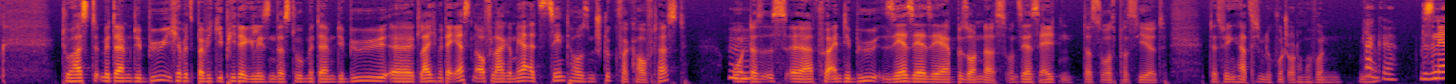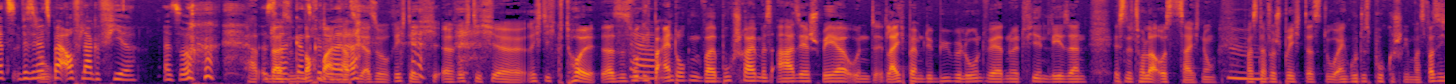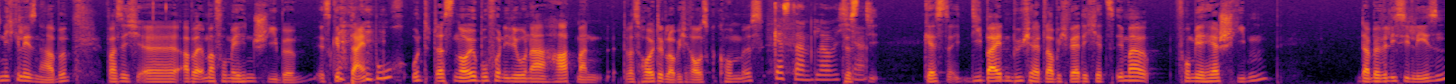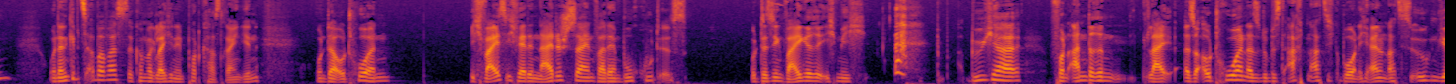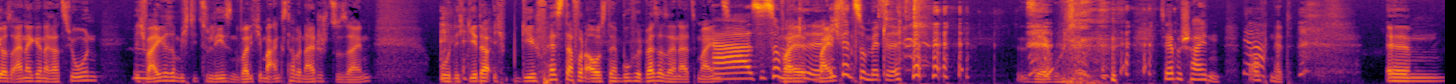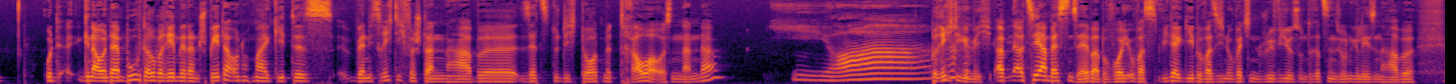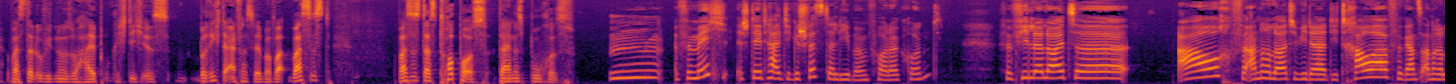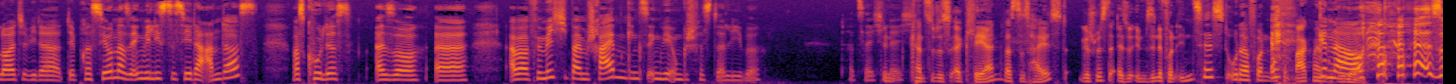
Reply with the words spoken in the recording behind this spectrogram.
Du hast mit deinem Debüt, ich habe jetzt bei Wikipedia gelesen, dass du mit deinem Debüt äh, gleich mit der ersten Auflage mehr als 10.000 Stück verkauft hast. Und das ist äh, für ein Debüt sehr, sehr, sehr besonders und sehr selten, dass sowas passiert. Deswegen herzlichen Glückwunsch auch nochmal von mir. Danke. Wir sind jetzt, wir sind So. jetzt bei Auflage 4. Also, also nochmal herzlich, also richtig, äh, richtig, äh, richtig toll. Das ist wirklich Ja. beeindruckend, weil Buchschreiben ist A sehr schwer und gleich beim Debüt belohnt werden mit vielen Lesern ist eine tolle Auszeichnung, Mhm. was dafür spricht, dass du ein gutes Buch geschrieben hast. Was ich nicht gelesen habe, was ich äh, aber immer vor mir hinschiebe. Es gibt dein Buch und das neue Buch von Ilona Hartmann, was heute, glaube ich, rausgekommen ist. gestern, glaube ich. Das, ja. die, gestern, die beiden Bücher, glaube ich, werde ich jetzt immer vor mir herschieben. Dabei will ich sie lesen. Und dann gibt's aber was, da können wir gleich in den Podcast reingehen. Unter Autoren, ich weiß, ich werde neidisch sein, weil dein Buch gut ist. Und deswegen weigere ich mich, Bücher von anderen, also Autoren, also du bist 88 geboren, ich 81, so irgendwie aus einer Generation. Ich weigere mich, die zu lesen, weil ich immer Angst habe, neidisch zu sein. Und ich gehe da, ich gehe fest davon aus, dein Buch wird besser sein als meins. ah, es ist so mittel. Ich find's so mittel. Sehr gut. Sehr bescheiden. Ja. Auch nett. Ähm, und äh, genau, in deinem Buch, darüber reden wir dann später auch nochmal, geht es, wenn ich es richtig verstanden habe, setzt du dich dort mit Trauer auseinander. Ja. Berichtige mich. Äh, Erzähl am besten selber, bevor ich irgendwas wiedergebe, was ich in irgendwelchen Reviews und Rezensionen gelesen habe, was dann irgendwie nur so halb richtig ist. Berichte einfach selber. Wa- Was ist, was ist das Topos deines Buches? Mm, Für mich steht halt die Geschwisterliebe im Vordergrund. Für viele Leute auch, für andere Leute wieder die Trauer, für ganz andere Leute wieder Depression. Also irgendwie liest es jeder anders, was cool ist. Also, äh, aber für mich beim Schreiben ging es irgendwie um Geschwisterliebe. In, Tatsächlich. kannst du das erklären, was das heißt? Geschwister, also im Sinne von Inzest oder von ich mag meinen Genau. Also,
